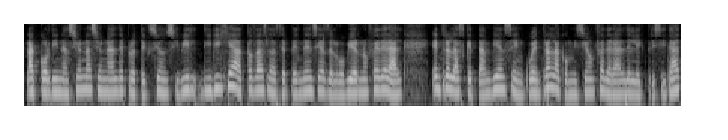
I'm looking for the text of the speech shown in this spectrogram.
La Coordinación Nacional de Protección Civil dirige a todas las dependencias del Gobierno federal, entre las que también se encuentran la Comisión Federal de Electricidad,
